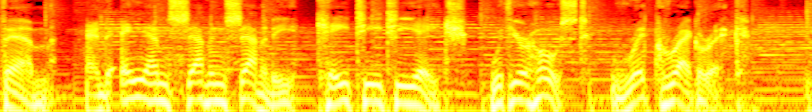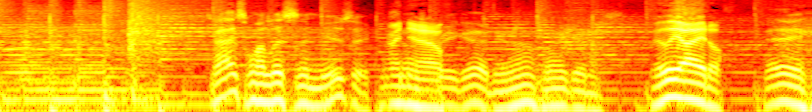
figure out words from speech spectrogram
FM and AM 770 KTTH with your host, Rick Gregorek. I just want to listen to music. I know. Pretty good, you know? My goodness. Billy Idol. Hey.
